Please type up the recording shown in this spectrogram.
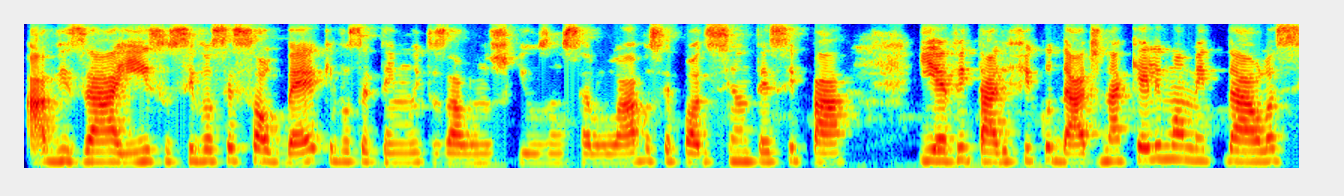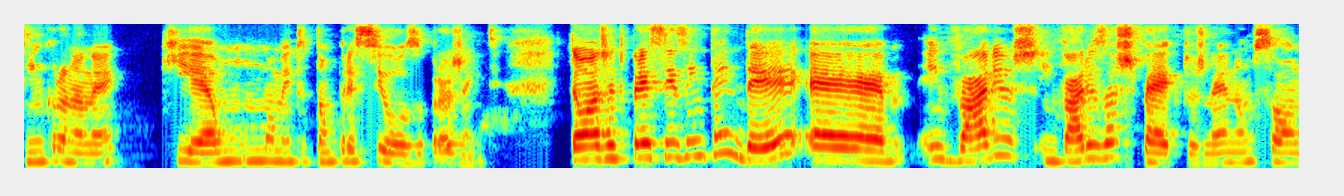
avisar isso. Se você souber que você tem muitos alunos que usam celular, você pode se antecipar e evitar dificuldades naquele momento da aula síncrona, né? Que é um, um momento tão precioso para a gente. Então, a gente precisa entender é, em, vários, em vários aspectos, né? não só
